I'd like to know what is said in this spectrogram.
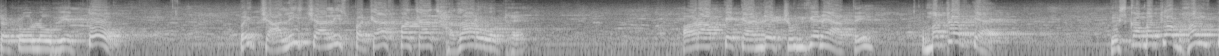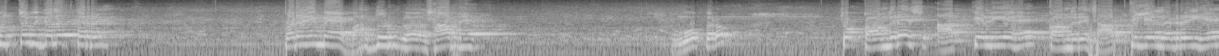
टटोलोगे तो भाई चालीस चालीस, पचास पचास हज़ार वोट है। और आपके कैंडिडेट चुन के नहीं आते। तो मतलब क्या है? इसका मतलब हम कुछ तो भी गलत कर रहे हैं। परली में बहादुर साहब हैं। तो वो करो। तो कांग्रेस आपके लिए है, कांग्रेस आपके लिए लड़ रही है,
